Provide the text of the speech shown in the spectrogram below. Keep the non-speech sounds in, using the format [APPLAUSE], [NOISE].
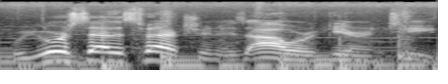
your satisfaction is our guarantee.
